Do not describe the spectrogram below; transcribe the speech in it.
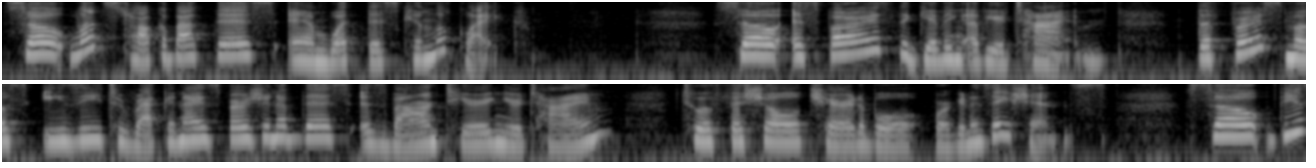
So let's talk about this and what this can look like. So, as far as the giving of your time, the first most easy to recognize version of this is volunteering your time to official charitable organizations. So, these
